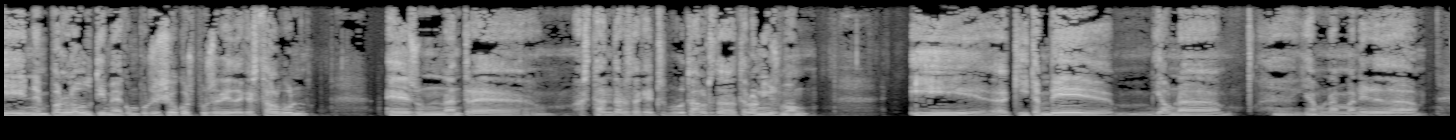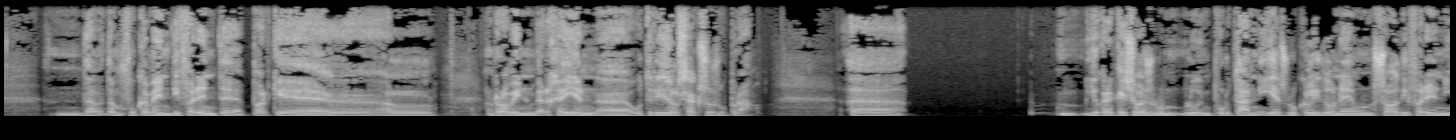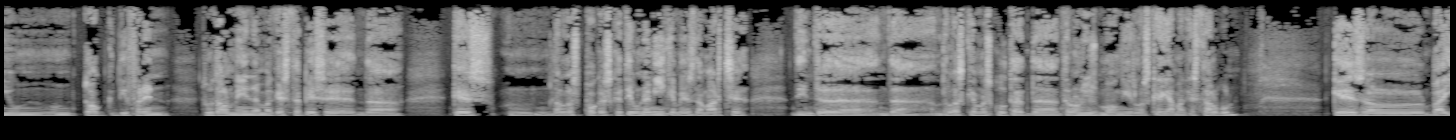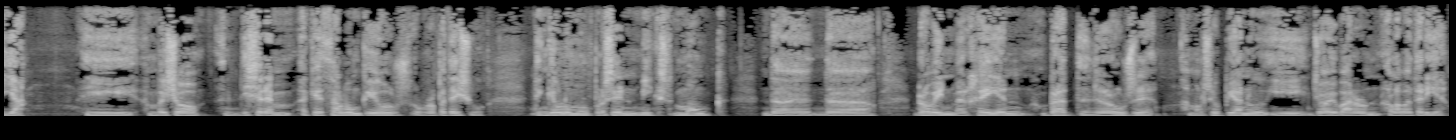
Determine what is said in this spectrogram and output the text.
I anem per l'última composició que us posaré d'aquest àlbum. És un altre estàndards d'aquests brutals de Thelonious Monk i aquí també hi ha una, hi ha una manera de d'enfocament diferent, eh? perquè el Robin Verheyen eh, utilitza el saxo soprà. Eh, jo crec que això és lo important i és el que li dona un so diferent i un, un toc diferent totalment amb aquesta peça de, que és mm, de les poques que té una mica més de marxa dintre de, de, de les que hem escoltat de Thelonious Monk i les que hi ha en aquest àlbum, que és el Baia. I amb això deixarem aquest àlbum que jo us, us repeteixo. Tingueu-lo molt present, Mix Monk, de, de Robin Verheyen, Brad Rose amb el seu piano i Joey Baron a la bateria.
